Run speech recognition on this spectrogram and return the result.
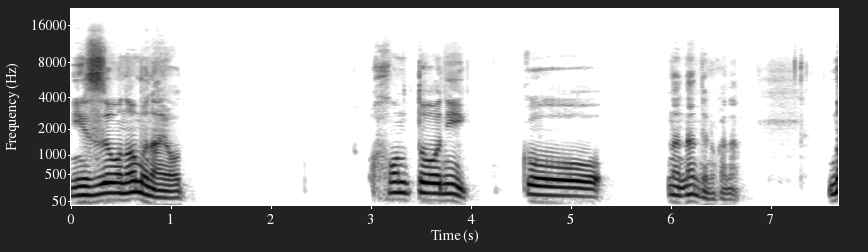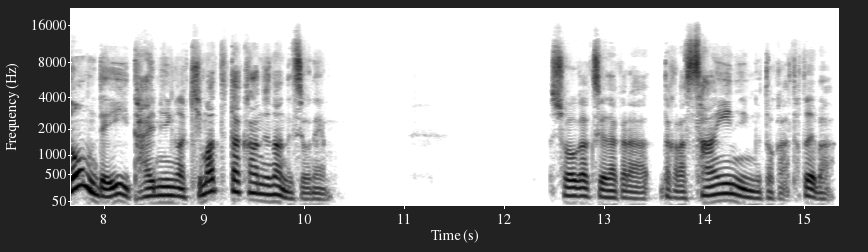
水を飲むなよ。本当に、こう、ななんていうのかな。飲んでいいタイミングが決まってた感じなんですよね。小学生だから、だから3イニングとか、例えば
